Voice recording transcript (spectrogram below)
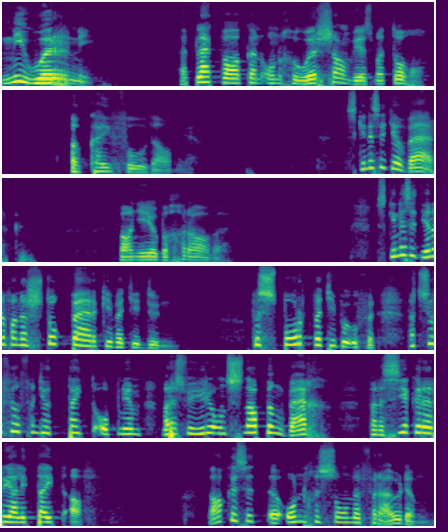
nie hoor nie. 'n Plek waar ek kan ongehoorsaam wees, maar tog okay voel daarmee. Miskien is dit jou werk waarin jy jou begrawe. Miskien is dit een of ander stokperdjie wat jy doen vir sport wat jy beoefen wat soveel van jou tyd opneem, maar is vir hierdie ontsnapping weg van 'n sekere realiteit af. Dalk is dit 'n ongesonde verhouding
